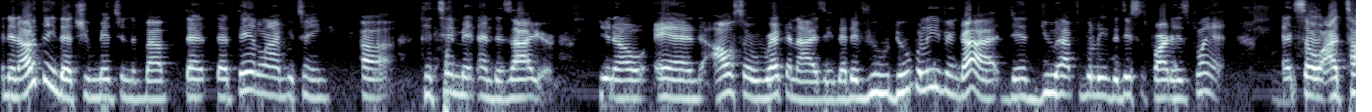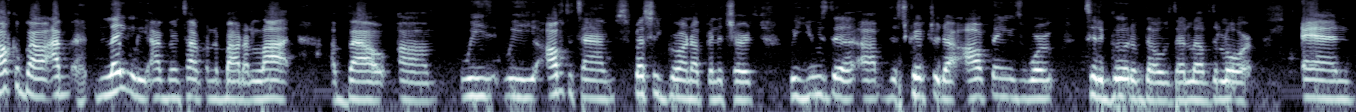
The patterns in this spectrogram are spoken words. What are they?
And then the other thing that you mentioned about that that thin line between uh, contentment and desire you know, and also recognizing that if you do believe in God, then you have to believe that this is part of His plan. And so I talk about. I've lately I've been talking about a lot about um, we we oftentimes, especially growing up in the church, we use the uh, the scripture that all things work to the good of those that love the Lord. And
